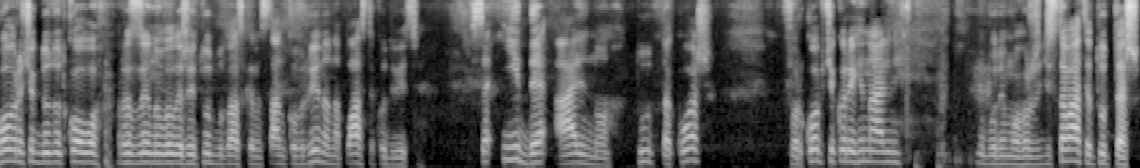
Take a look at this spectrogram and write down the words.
Ковричок додатково резиновий лежить. Тут, будь ласка, на стан коврина, на пластику, дивіться. Все ідеально. Тут також Форкопчик оригінальний. Не будемо його вже діставати. Тут теж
